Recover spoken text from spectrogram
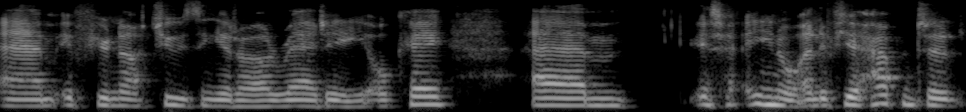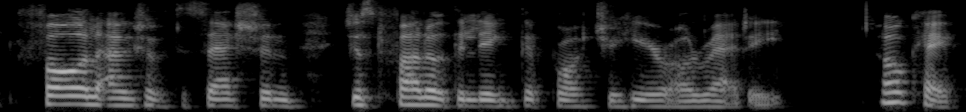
um, if you're not using it already, okay? Um, it, you know, and if you happen to fall out of the session, just follow the link that brought you here already. Okay.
